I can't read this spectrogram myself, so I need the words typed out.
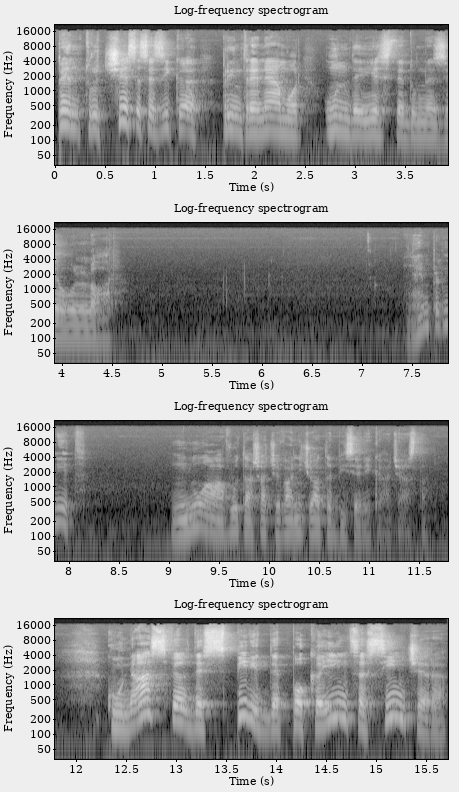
Pentru ce să se zică printre neamuri unde este Dumnezeul lor? Neîmplinit. Nu a avut așa ceva niciodată biserica aceasta. Cu un astfel de spirit de pocăință sinceră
